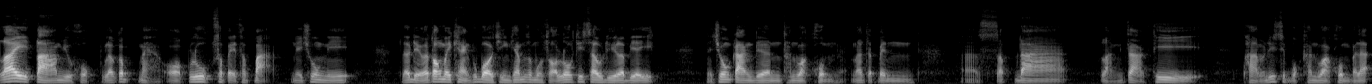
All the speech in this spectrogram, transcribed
ไล่ตามอยู่ 6 แล้วก็แหมออกลูกสเปซสปะในช่วงนี้ แล้วเดี๋ยวก็ต้องไปแข่งฟุตบอลชิงแชมป์สโมสรโลกที่ซาอุดิอาระเบียอีก ในช่วงกลางเดือนธันวาคม น่าจะเป็นสัปดาห์หลังจากที่ผ่านวันที่ 16 ธันวาคมไปแล้ว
